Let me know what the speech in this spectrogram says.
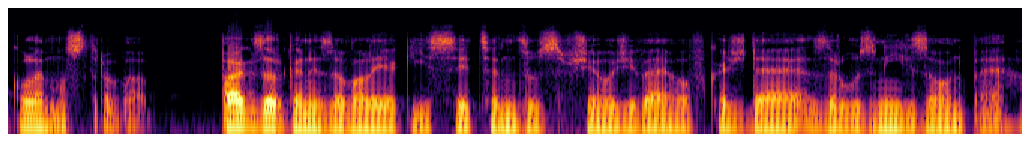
kolem ostrova. Pak zorganizovali jakýsi cenzus všeho živého v každé z různých zón pH.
